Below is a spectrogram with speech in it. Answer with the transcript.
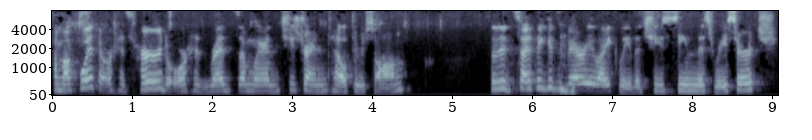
come up with or has heard or has read somewhere that she's trying to tell through song. So it's, I think it's mm-hmm. very likely that she's seen this research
